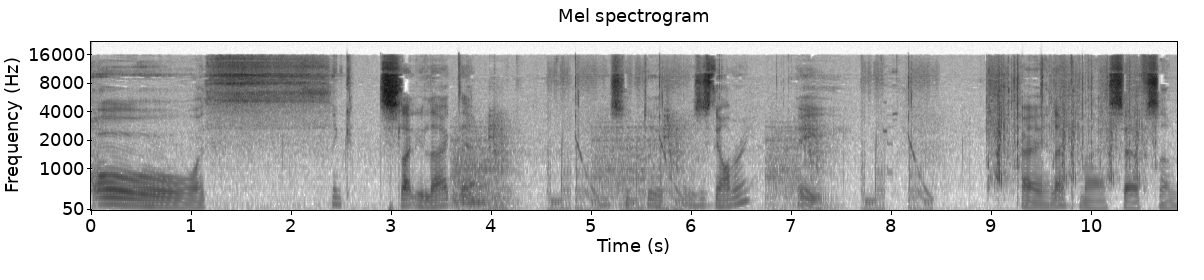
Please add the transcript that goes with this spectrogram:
Oh, I th think it slightly lagged then. Yes, it did. Was this the armory? Hey. I like myself some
